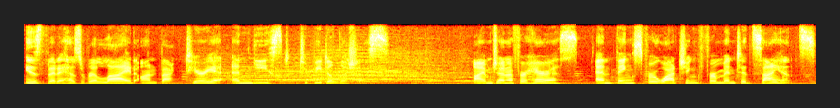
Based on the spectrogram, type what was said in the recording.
is that it has relied on bacteria and yeast to be delicious. I'm Jennifer Harris, and thanks for watching Fermented Science.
